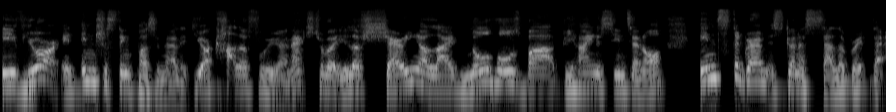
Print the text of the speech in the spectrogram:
if you're an interesting personality, you're colorful, you're an extrovert, you love sharing your life, no holds barred, behind the scenes and all, Instagram is going to celebrate that.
